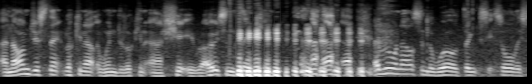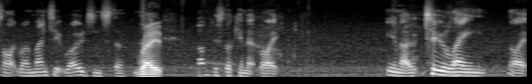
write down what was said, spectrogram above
and I'm just think, looking out the window, looking at our shitty roads and thinking. everyone else in the world thinks it's all this, like, romantic roads and stuff. Right. I'm just looking at, like, you know, two lane, like,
